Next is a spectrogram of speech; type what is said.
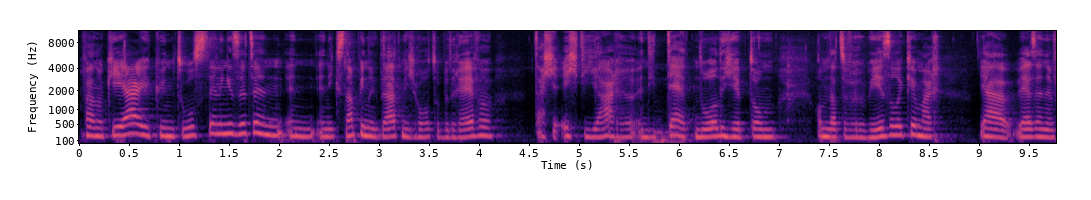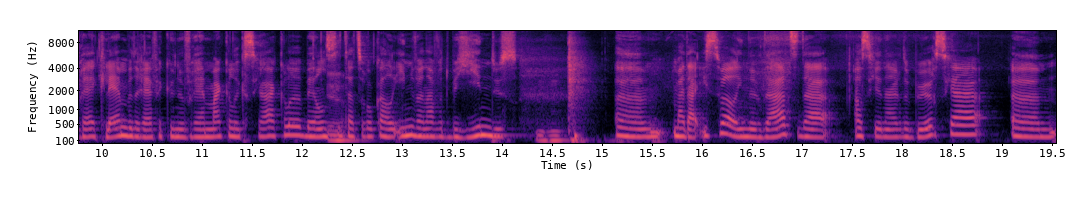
van oké, ja, je kunt doelstellingen zetten. En, en, en ik snap inderdaad met grote bedrijven dat je echt die jaren en die tijd nodig hebt om, om dat te verwezenlijken. Maar ja, wij zijn een vrij klein bedrijf. We kunnen vrij makkelijk schakelen. Bij ons Ja. zit dat er ook al in vanaf het begin. Dus, Ehm, maar dat is wel inderdaad dat als je naar de beurs gaat ehm,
